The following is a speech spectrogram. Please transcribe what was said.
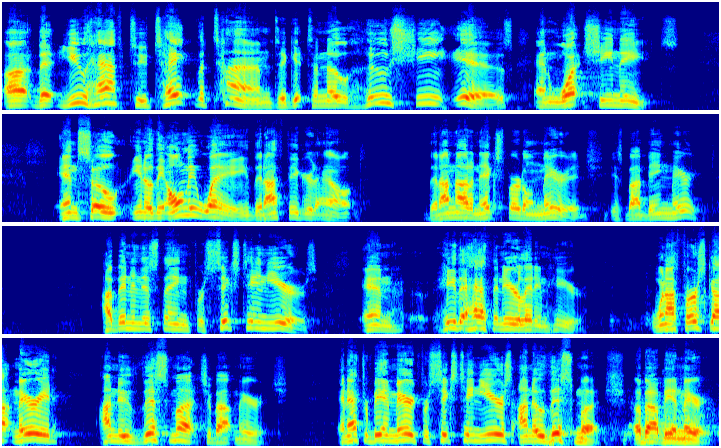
uh, that you have to take the time to get to know who she is and what she needs. And so, you know, the only way that I figured out that I'm not an expert on marriage is by being married. I've been in this thing for 16 years, and he that hath an ear, let him hear. When I first got married, I knew this much about marriage. And after being married for 16 years, I know this much about being married.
